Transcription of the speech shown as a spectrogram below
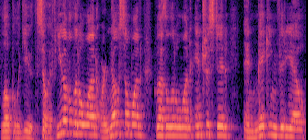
local youth. So if you have a little one or know someone who has a little one interested in making video,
